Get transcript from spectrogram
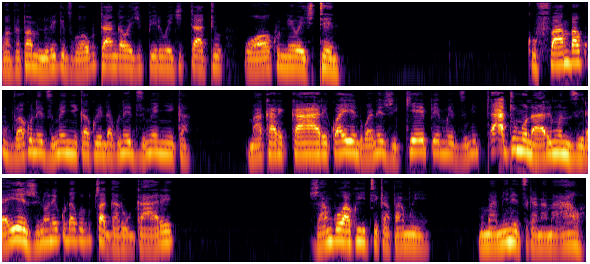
wabva pamunhurikidzwa wokutanga wechipiri wechitatu wava kune wechiteni kufamba kubva kune dzimwe nyika kuenda kune dzimwe nyika makare kare kwaiendwa nezvikepe mwedzi mitatu munhu ari munzira iye zvino nekuda kwekutsvaga rugare zvangova kuitika pamwe mumaminitsi kana maawa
